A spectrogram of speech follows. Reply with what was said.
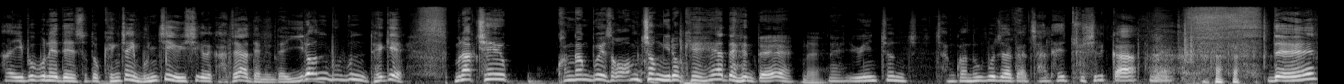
아, 이 부분에 대해서도 굉장히 문제 의식을 가져야 되는데 이런 부분 되게 문화체육 관광부에서 엄청 이렇게 해야 되는데 네. 네, 유인천 장관 후보자가 잘 해주실까? 네. 네.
